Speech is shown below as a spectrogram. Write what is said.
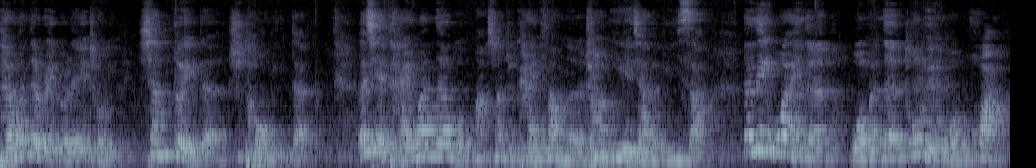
台湾的 regulatory 相对的是透明的，而且台湾呢我们马上就开放了创业家的 visa。那另外呢，我们的多元文化。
